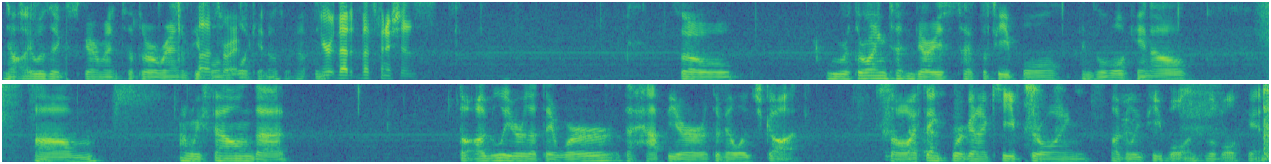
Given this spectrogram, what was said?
No, it was an experiment to throw random people that's in the right. It happened. You're, that that finishes. So we were throwing t- various types of people into the volcano, um, and we found that the uglier that they were, the happier the village got. So I think we're gonna keep throwing ugly people into the volcano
